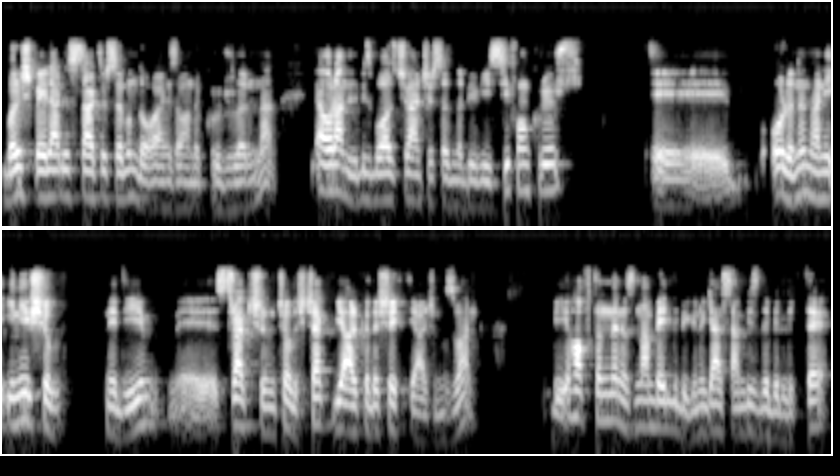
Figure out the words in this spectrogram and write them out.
Barış Beyler de Starter Sub'ın da o aynı zamanda kurucularından. Ya Orhan dedi biz Boğaziçi Ventures adında bir VC fon kuruyoruz. E, oranın hani initial ne diyeyim e, structure'ını çalışacak bir arkadaşa ihtiyacımız var. Bir haftanın en azından belli bir günü gelsen bizle birlikte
